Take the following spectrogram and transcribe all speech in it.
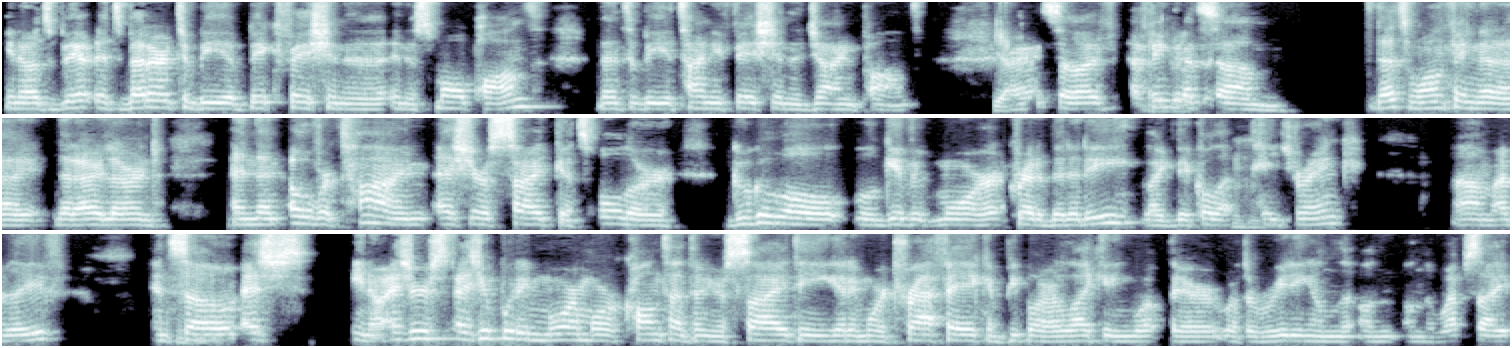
you know it's be- it's better to be a big fish in a in a small pond than to be a tiny fish in a giant pond yeah. right? so i, I think that's um that's one thing that i that i learned and then over time, as your site gets older, Google will, will give it more credibility, like they call it mm-hmm. page rank, um, I believe. And so mm-hmm. as you know, as you're as you're putting more and more content on your site and you're getting more traffic and people are liking what they're what they're reading on the on, on the website,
